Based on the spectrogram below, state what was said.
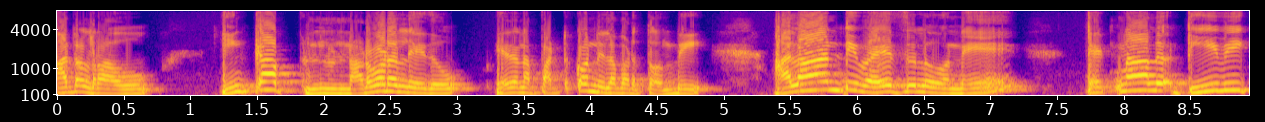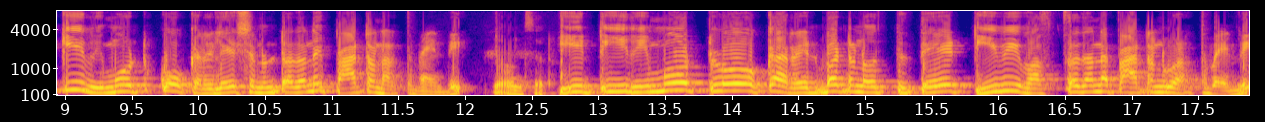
మాటలు రావు. ఇంకా నడవడం లేదు. ఏదైనా పట్టుకొని నిలబడుతోంది. అలాంటి వయసులోనే టెక్నాలజీ టీవీకి రిమోట్కు ఒక రిలేషన్ ఉంటుందని ప్యాటర్న్ అర్థమైంది. ఈ టీ రిమోట్లో ఒక రెడ్ బటన్ ఒత్తితే టీవీ వస్తుందన్న ప్యాటర్న్ కూడా అర్థమైంది.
